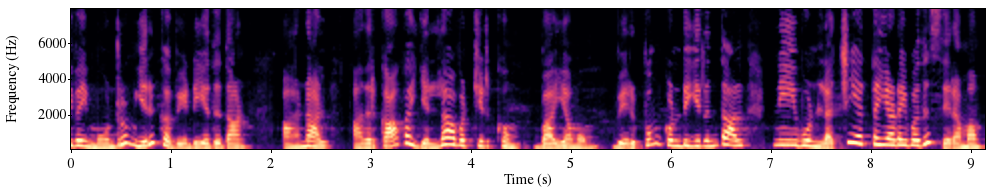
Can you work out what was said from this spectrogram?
இவை மூன்றும் இருக்க வேண்டியதுதான். ஆனால் அதற்காக எல்லாவற்றிற்கும் பயமும் வெறுப்பும் கொண்டு இருந்தால் நீ உன் லட்சியத்தை அடைவது சிரமம்.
